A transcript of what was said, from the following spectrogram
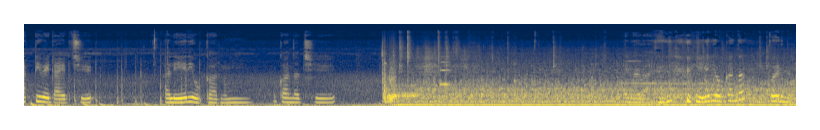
ஆக்டிவேட் ஆயிடுச்சு. அதில் ஏறி உட்காரணும். உட்காந்தாச்சு. என்னடா ஏறி உட்காந்தா போயிடுமா?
